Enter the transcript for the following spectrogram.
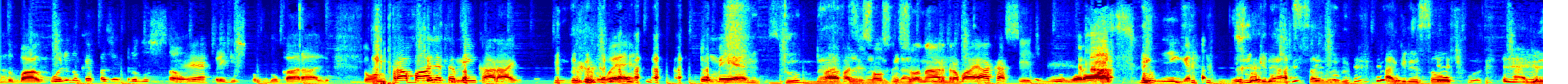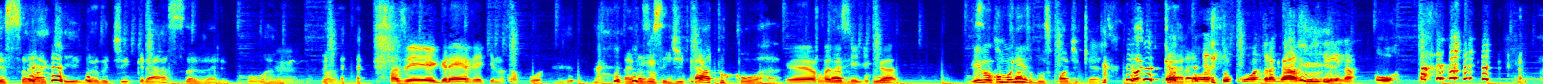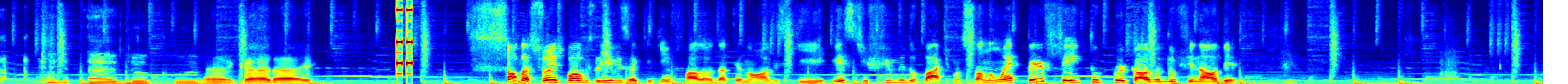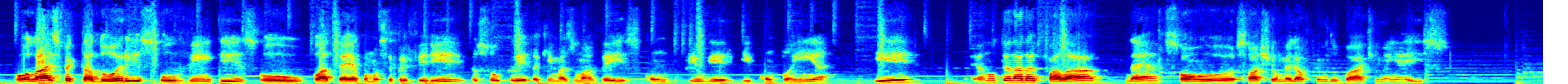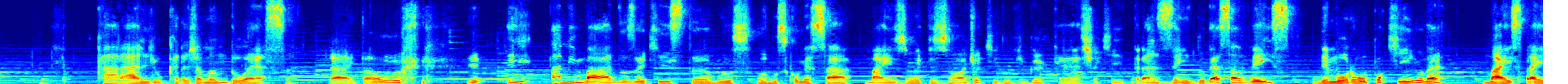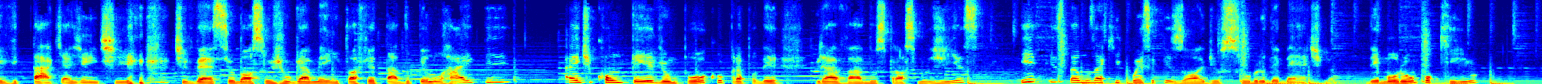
Do, bagulho não quer fazer introdução. É. Preguiçoso do caralho. Dono trabalha também, caralho. Não é? Seu merda. Do nada. Vai fazer só os funcionários trabalhar, cacete. De graça. De graça. De graça, mano. Agressão, agressão aqui, mano. De graça, velho. Porra. Fazer greve aqui nessa porra. Vai fazer um sindicato, porra. É, fazer sindicato. Viva o comunismo! dos podcasts. Ai, Caralho. Protesto contra a gasolina, porra. Ai, meu cu. Ai, caralho. Saudações, povos livres, aqui quem fala é o Datenoves, que este filme do Batman só não é perfeito por causa do final dele. Olá, espectadores, ouvintes ou plateia, como você preferir. Eu sou o Cleito aqui mais uma vez com Vilger e companhia. E eu não tenho nada a falar, né? Só, só achei o melhor filme do Batman e é isso. Caralho, o cara já mandou essa. Tá, então. e animados aqui estamos. Vamos começar mais um episódio aqui do VulgarCast aqui, trazendo dessa vez. Demorou um pouquinho, né? Mas para evitar que a gente tivesse o nosso julgamento afetado pelo hype, a gente conteve um pouco para poder gravar nos próximos dias. E estamos aqui com esse episódio sobre o The Batman. Demorou um pouquinho,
